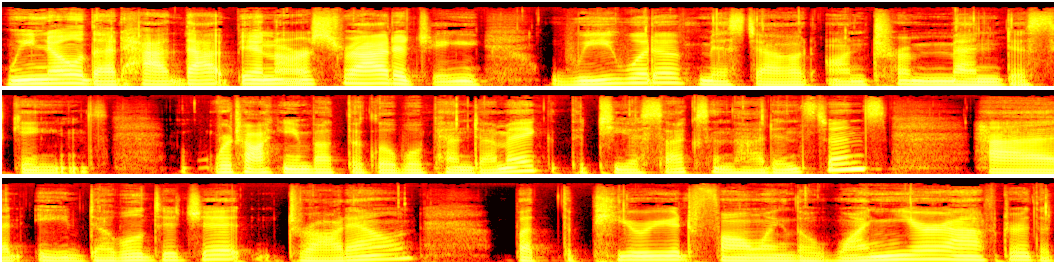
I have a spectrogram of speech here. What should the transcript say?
we know that had that been our strategy, we would have missed out on tremendous gains. We're talking about the global pandemic. The TSX in that instance had a double digit drawdown, but the period following the one year after, the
